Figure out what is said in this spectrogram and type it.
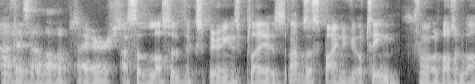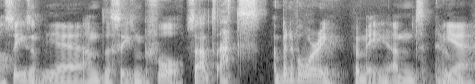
Ah, that is a lot of players. That's a lot of experienced players. That was the spine of your team for a lot of last season. Yeah. And the season before. So that's, that's a bit of a worry for me. And who, Yeah.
